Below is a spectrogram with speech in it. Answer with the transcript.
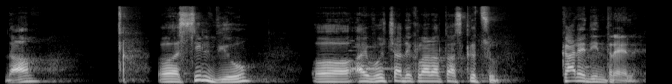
Da? Uh, Silviu, uh, ai văzut ce a declarat Ascățu. Care dintre ele?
